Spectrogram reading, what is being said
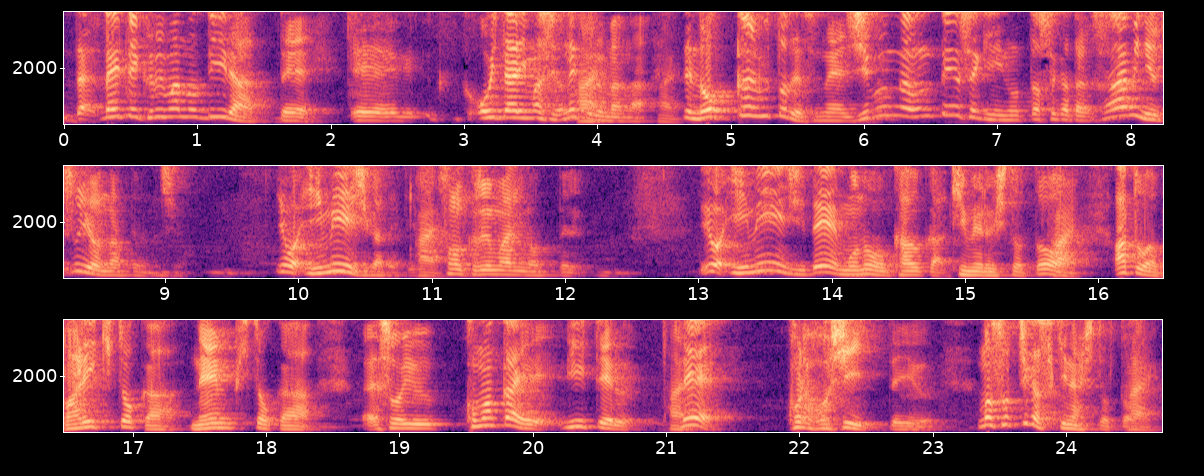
だ、だいたい車のディーラーって、えー置いてありますよね、はい。車が、はい。で、乗っかるとですね、自分が運転席に乗った姿が鏡に映るようになってるんですよ。要はイメージができる。はい。その車に乗ってる。要はイメージで物を買うか決める人と、はい。あとは馬力とか燃費とか、えーそういう細かいリテールで、これ欲しいっていう、まあそっちが好きな人と、はい。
